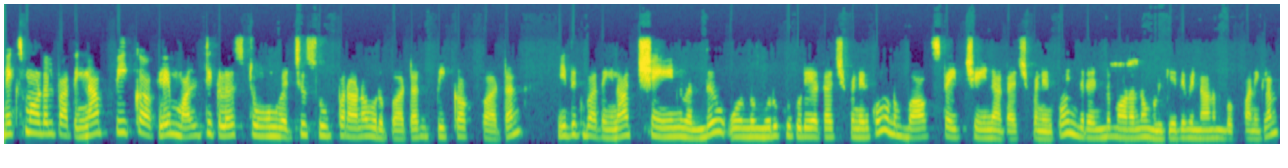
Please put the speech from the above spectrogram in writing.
next model பார்த்தீங்கன்னா பீகாக்லேயே மல்டி கலர் ஸ்டோன் வச்சு சூப்பரான ஒரு பேட்டர்ன் பீகாக் பேட்டர்ன் இதுக்கு பார்த்தீங்கன்னா செயின் வந்து ஒன்று முறுக்கு கூடிய அட்டாச் பண்ணியிருக்கோம் ஒன்று பாக்ஸ் டைப் செயின் அட்டாச் பண்ணியிருக்கோம் இந்த ரெண்டு மாடலும் உங்களுக்கு எது வேணாலும் புக் பண்ணிக்கலாம்.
